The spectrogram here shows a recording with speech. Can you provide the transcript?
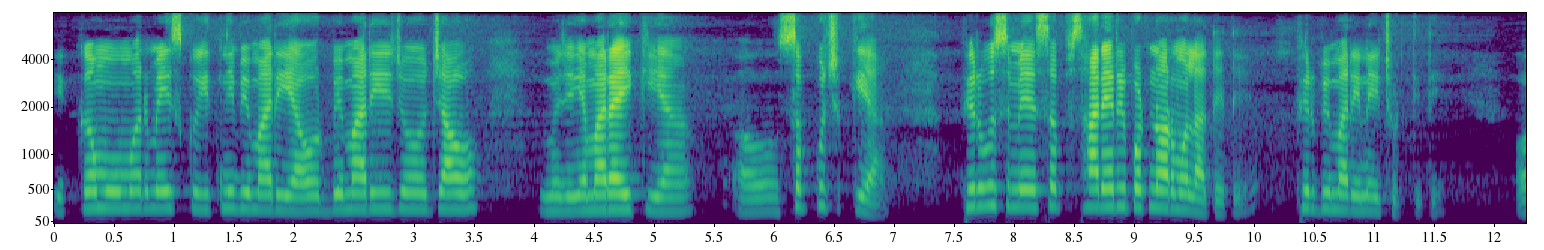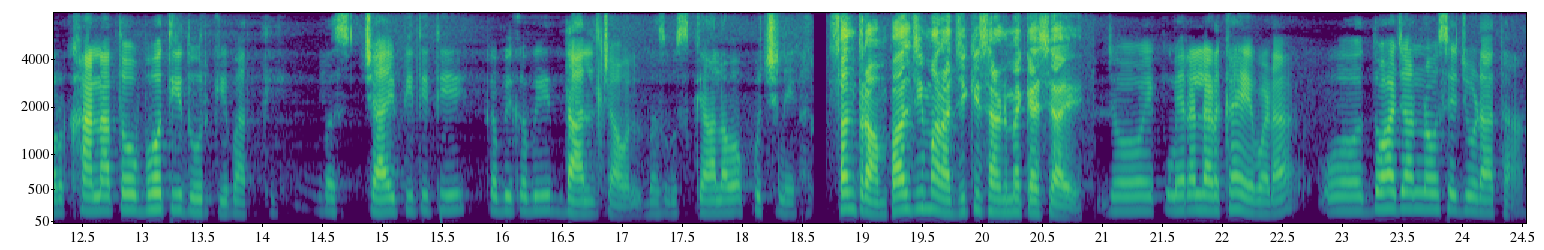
ये कम उम्र में इसको इतनी बीमारी है और बीमारी जो जाओ, मुझे एमआरआई किया और सब कुछ किया। फिर उसमें सब सारे रिपोर्ट नॉर्मल आते थे, फिर बीमारी नहीं छूटती थी। और खाना तो बहुत ही दूर की बात थी। बस चाय पीती थी कभी कभी दाल चावल बस उसके अलावा कुछ नहीं खाता संत रामपाल जी महाराज जी की शरण में कैसे आए? जो एक मेरा लड़का है बड़ा वो 2009 से जुड़ा था।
